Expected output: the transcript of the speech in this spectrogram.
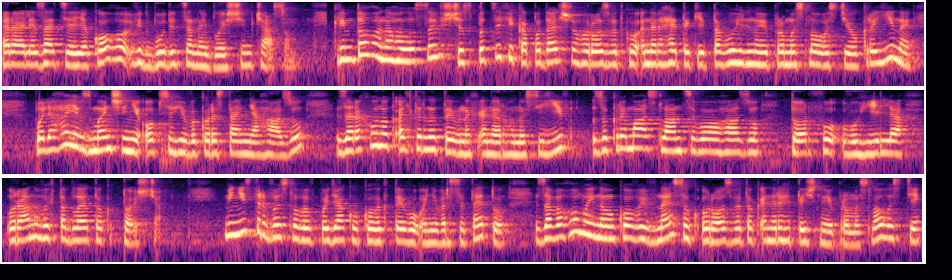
реалізація якого відбудеться найближчим часом. Крім того, наголосив, що специфіка подальшого розвитку енергетики та вугільної промисловості України полягає в зменшенні обсягів використання газу за рахунок альтернативних енергоносіїв, зокрема сланцевого газу, торфу, вугілля, уранових таблеток тощо. Міністр висловив подяку колективу університету за вагомий науковий внесок у розвиток енергетичної промисловості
